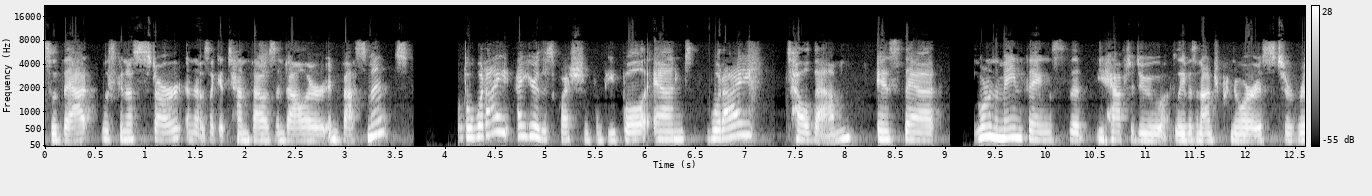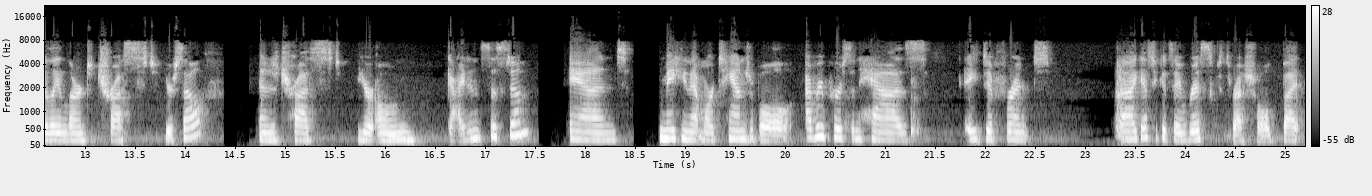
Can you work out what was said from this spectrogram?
So that was going to start, and that was like a ten thousand dollar investment. But what I, I hear this question from people, and what I tell them is that one of the main things that you have to do, I believe, as an entrepreneur is to really learn to trust yourself and to trust your own guidance system. And making that more tangible, every person has a different, I guess you could say, risk threshold. But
